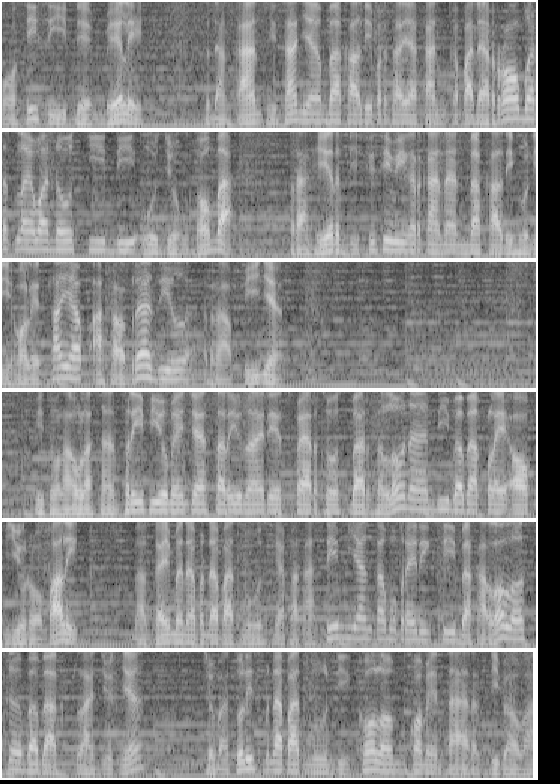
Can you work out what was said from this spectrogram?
posisi Dembele. Sedangkan sisanya bakal dipercayakan kepada Robert Lewandowski di ujung tombak. Terakhir di sisi winger kanan bakal dihuni oleh sayap asal Brazil, Rafinha. Itulah ulasan preview Manchester United versus Barcelona di babak playoff Europa League. Bagaimana pendapatmu? Siapakah tim yang kamu prediksi bakal lolos ke babak selanjutnya? Coba tulis pendapatmu di kolom komentar di bawah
